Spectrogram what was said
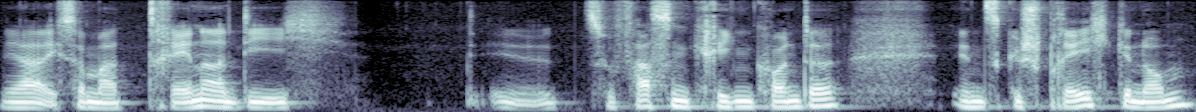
ja, ich sag mal, Trainer, die ich äh, zu fassen kriegen konnte, ins Gespräch genommen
